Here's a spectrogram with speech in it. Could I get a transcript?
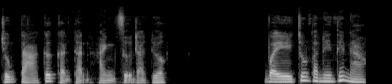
chúng ta cứ cẩn thận hành sự đã được. Vậy chúng ta nên thế nào?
